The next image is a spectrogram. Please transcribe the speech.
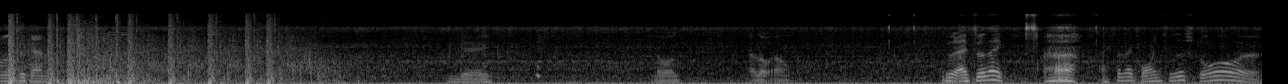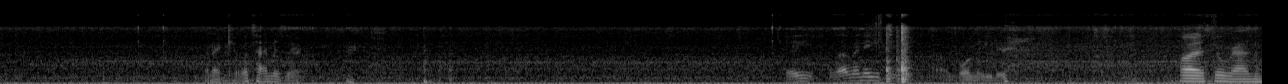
Well, look at it. Yay. Lol. LOL. Dude, I feel like I feel like going to the store. But I can't, what time is it? Eight, eleven, eighteen. I'll go later. Oh, Alright, let's go random.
